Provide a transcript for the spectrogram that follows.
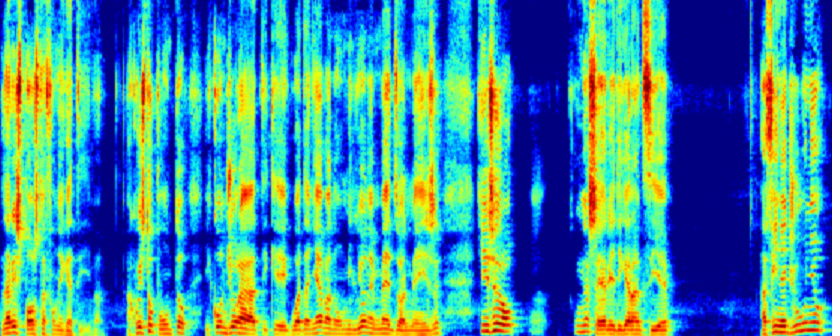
La risposta fu negativa. A questo punto i congiurati, che guadagnavano un milione e mezzo al mese, chiesero una serie di garanzie. A fine giugno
